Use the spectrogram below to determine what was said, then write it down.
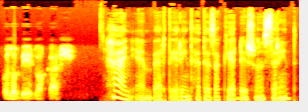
az a bérlakás. Hány embert érinthet ez a kérdés ön szerint?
